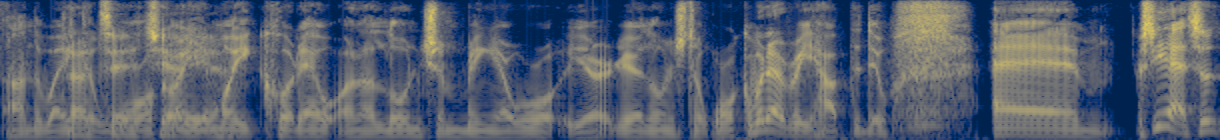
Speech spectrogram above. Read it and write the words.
on the way That's to it, work, yeah, or you yeah. might cut out on a lunch and bring your your your lunch to work, or whatever you have to do. Um, so yeah, so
